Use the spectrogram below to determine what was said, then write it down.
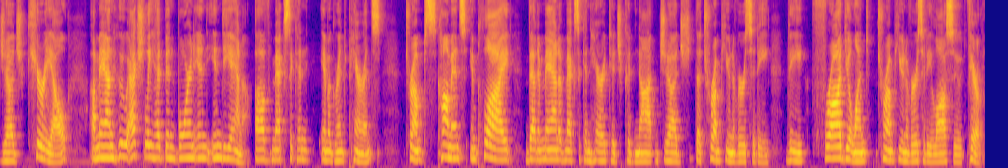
Judge Curiel, a man who actually had been born in Indiana of Mexican immigrant parents. Trump's comments implied that a man of Mexican heritage could not judge the Trump University, the fraudulent Trump University lawsuit, fairly.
